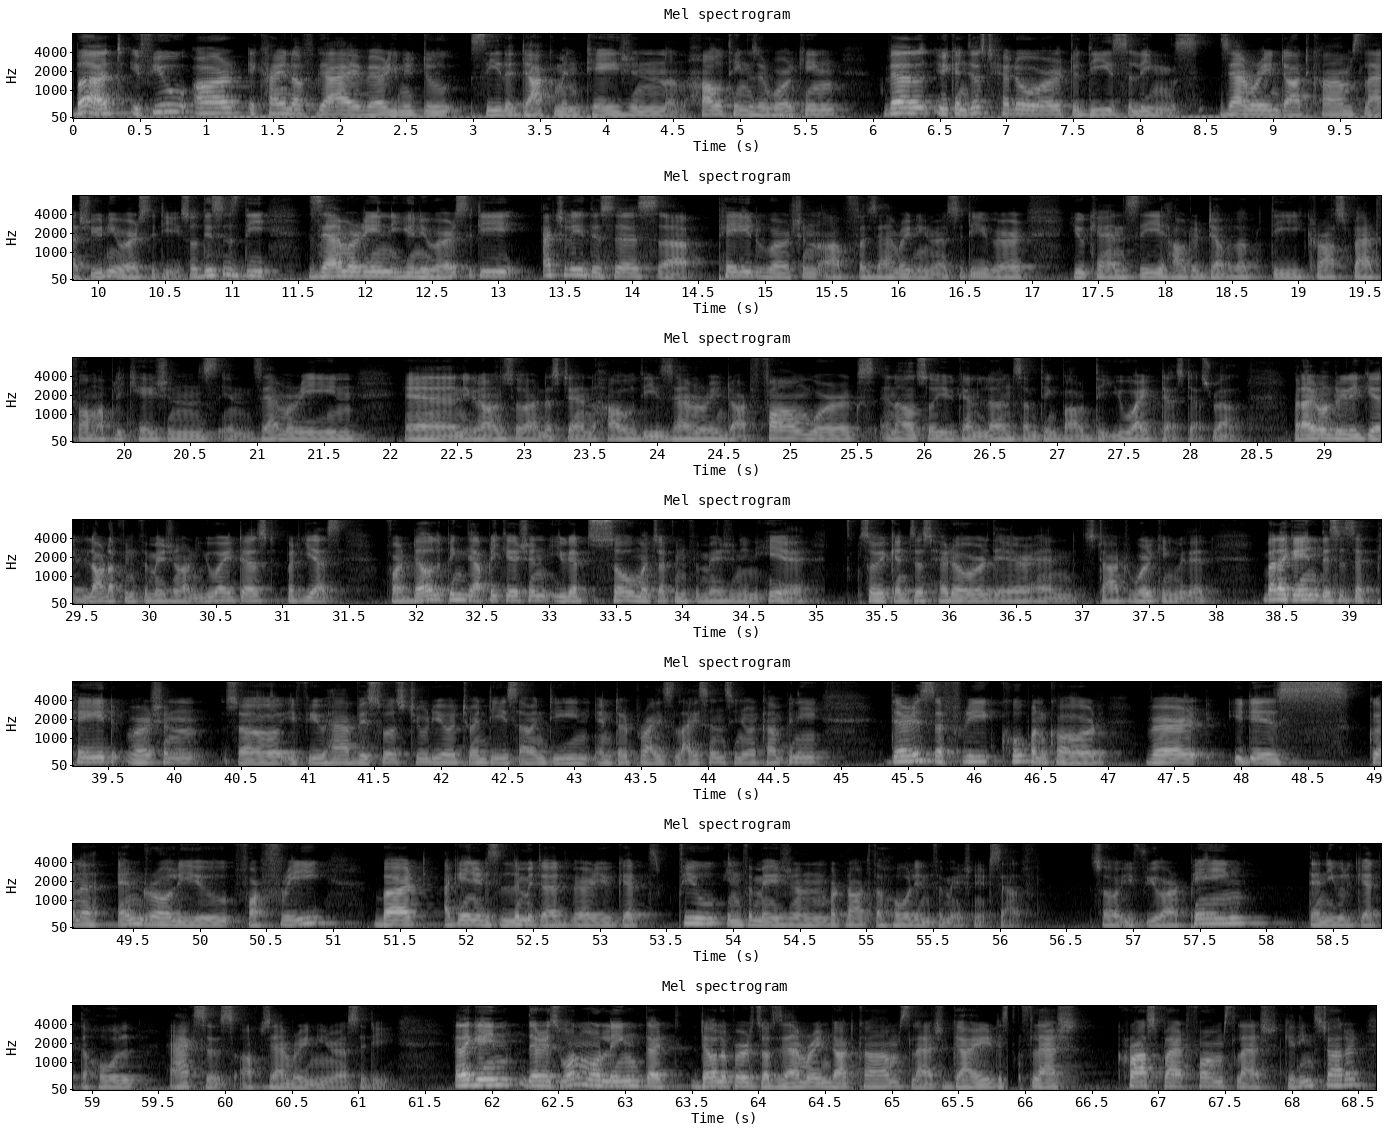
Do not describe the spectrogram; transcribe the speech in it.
But if you are a kind of guy where you need to see the documentation on how things are working, well, you can just head over to these links, xamarin.com slash university. So this is the Xamarin University. Actually, this is a paid version of Xamarin University where you can see how to develop the cross-platform applications in Xamarin and you can also understand how the xamarin.form works and also you can learn something about the UI test as well. But I don't really get a lot of information on UI test, but yes, for developing the application, you get so much of information in here so you can just head over there and start working with it. But again, this is a paid version. So if you have Visual Studio 2017 enterprise license in your company, there is a free coupon code where it is gonna enroll you for free. But again, it is limited where you get few information, but not the whole information itself. So if you are paying, then you will get the whole access of Xamarin University. And again, there is one more link that developers.xamarin.com slash guide slash cross-platform slash getting started.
